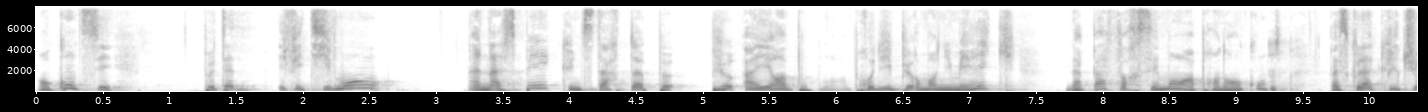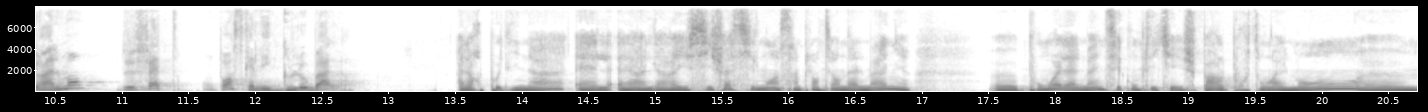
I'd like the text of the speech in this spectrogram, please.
en compte. C'est peut-être effectivement un aspect qu'une start-up ayant un produit purement numérique n'a pas forcément à prendre en compte. Parce que là, culturellement, de fait, on pense qu'elle est globale. Alors Paulina, elle, elle a réussi facilement à s'implanter en Allemagne. Euh, pour moi, l'Allemagne, c'est compliqué. Je parle pourtant allemand, euh,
